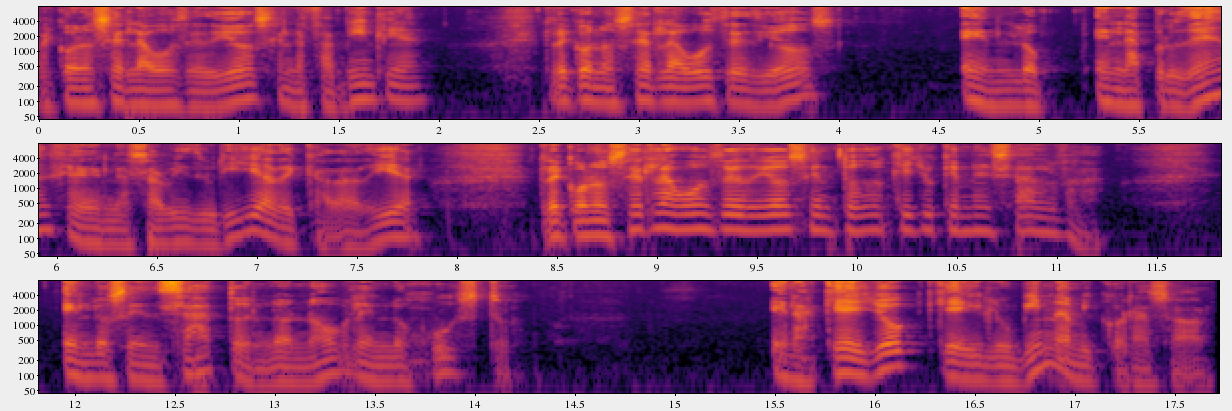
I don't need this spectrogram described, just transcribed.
Reconocer la voz de Dios en la familia, reconocer la voz de Dios en, lo, en la prudencia, en la sabiduría de cada día, reconocer la voz de Dios en todo aquello que me salva, en lo sensato, en lo noble, en lo justo en aquello que ilumina mi corazón.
